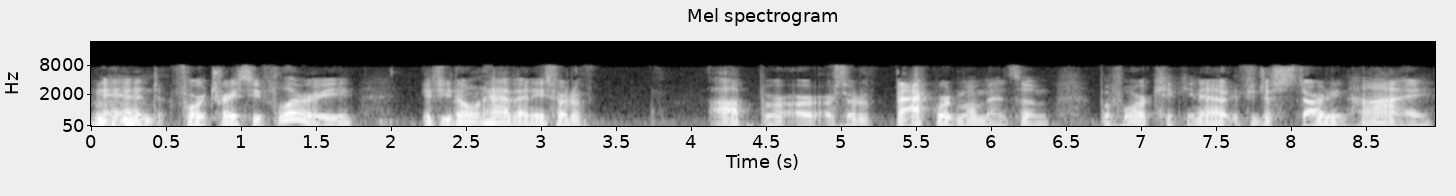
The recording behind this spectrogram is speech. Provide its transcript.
And for Tracy Fleury, if you don't have any sort of up or, or, or sort of backward momentum before kicking out, if you're just starting high,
